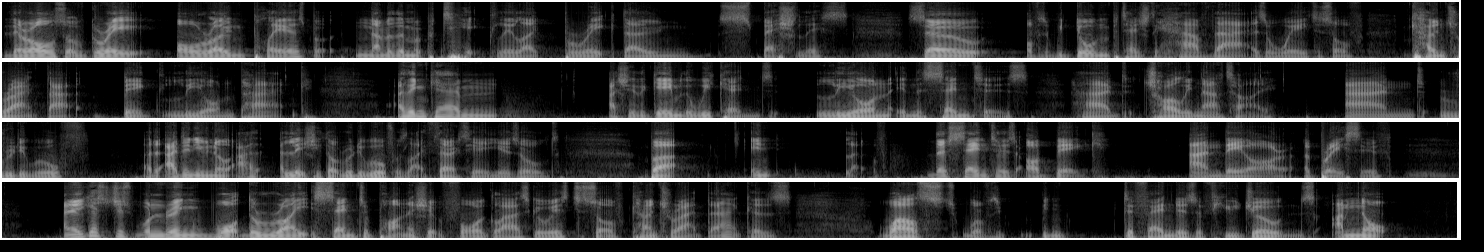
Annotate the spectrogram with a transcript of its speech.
they're all sort of great all round players, but none of them are particularly like breakdown specialists. So obviously, we don't potentially have that as a way to sort of counteract that big Lyon pack. I think um, actually the game at the weekend, Lyon in the centres had Charlie Ngatai and Rudi Wulf. I, I didn't even know. I, I, literally thought Rudi Wulf was like 38 years old, but in like, centres are big and they are abrasive. And I guess just wondering what the right centre partnership for Glasgow is to sort of counteract that, because whilst we've been defenders of Huw Jones, I'm not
